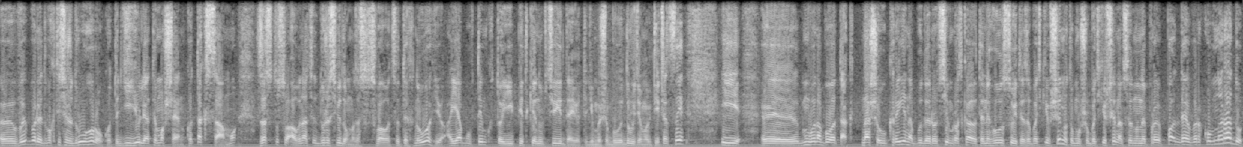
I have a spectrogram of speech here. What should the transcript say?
е, вибори 2002 року. Тоді Юлія Тимошенко так само застосувала. Вона це дуже свідомо застосувала цю технологію. А я був тим, хто її їй підкинув цю ідею. Тоді ми ще були друзями в ті часи. І е, вона була так: наша Україна буде всім розказувати, не голосуйте за батьківщину, тому що батьківщина все одно не пройде в Верховну Раду,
